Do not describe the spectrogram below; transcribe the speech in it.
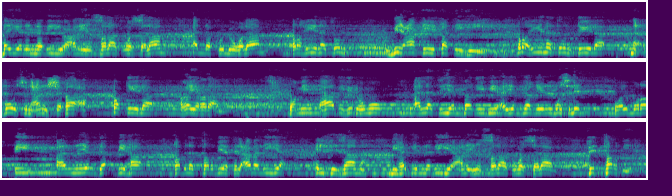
بين النبي عليه الصلاة والسلام أن كل غلام رهينة بعقيقته. رهينة قيل محبوس عن الشفاعة وقيل غير ذلك. ومن هذه الأمور التي ينبغي ينبغي للمسلم والمربي أن يبدأ بها قبل التربية العملية التزامه بهدي النبي عليه الصلاة والسلام في التربية.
